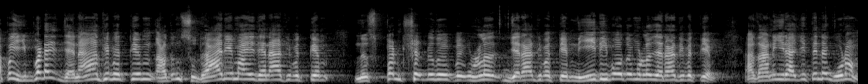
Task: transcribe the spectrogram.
അപ്പോൾ ഇവിടെ ജനാധിപത്യം അതും സുതാര്യമായ ജനാധിപത്യം നിഷ്പക്ഷത ഉള്ള ജനാധിപത്യം നീതിബോധമുള്ള ജനാധിപത്യം അതാണ് ഈ രാജ്യത്തിന്റെ ഗുണം.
